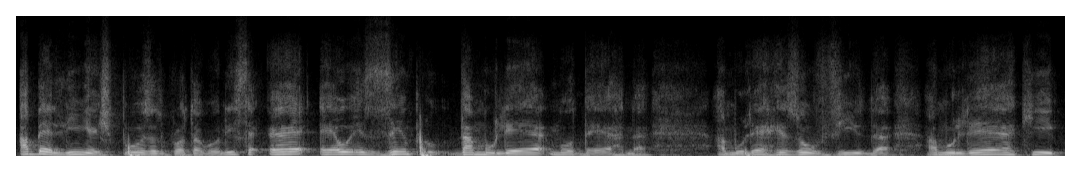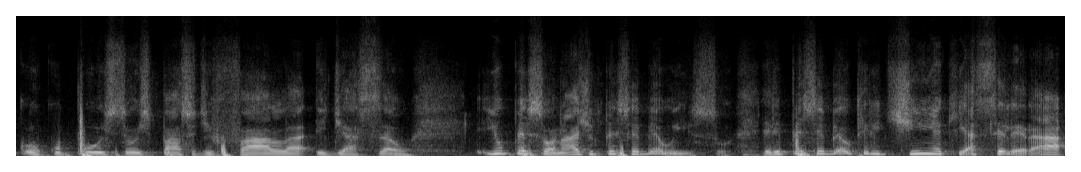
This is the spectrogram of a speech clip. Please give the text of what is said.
A Belinha, a esposa do protagonista, é, é o exemplo da mulher moderna, a mulher resolvida, a mulher que ocupou o seu espaço de fala e de ação. E o personagem percebeu isso. Ele percebeu que ele tinha que acelerar,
